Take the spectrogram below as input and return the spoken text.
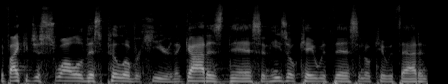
if I could just swallow this pill over here, that God is this and He's okay with this and okay with that, and,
